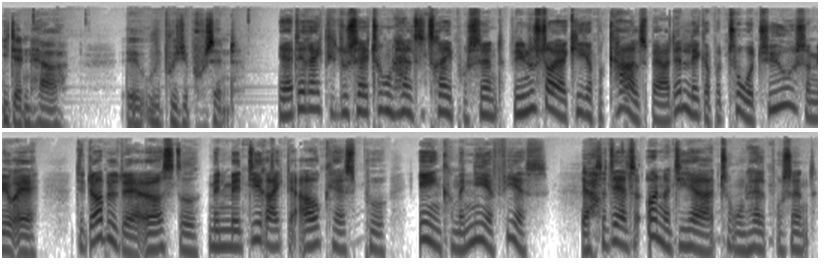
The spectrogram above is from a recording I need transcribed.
i den her øh, udbytteprocent. Ja, det er rigtigt. Du sagde 2,5-3 procent. Fordi nu står jeg og kigger på Carlsberg, den ligger på 22, som jo er det dobbelte af Ørsted, men med direkte afkast på 1,89. Ja. Så det er altså under de her 2,5 procent.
